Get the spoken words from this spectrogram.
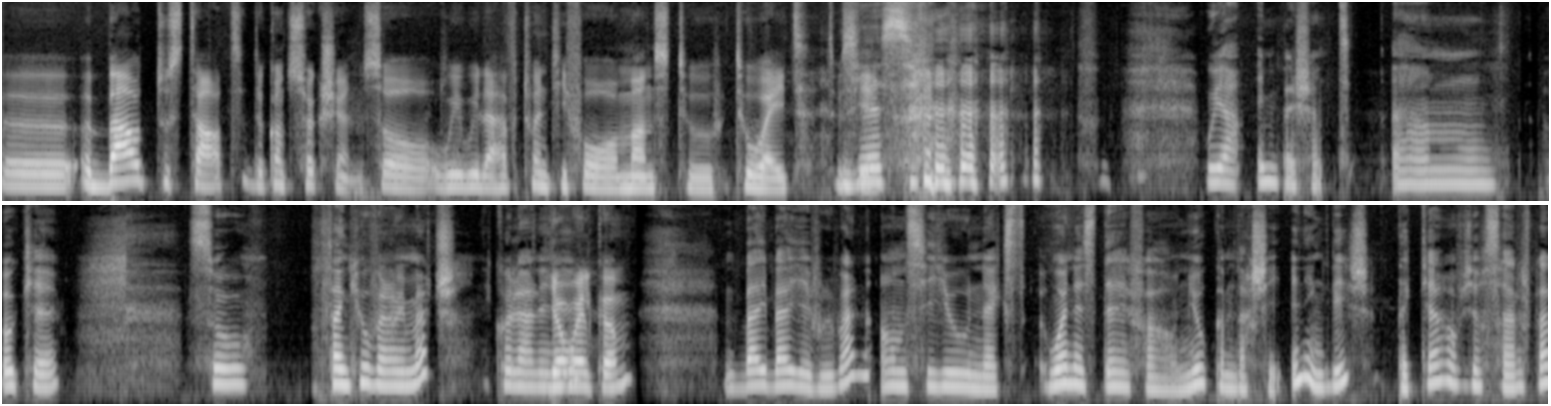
uh, about to start the construction. So we will have 24 months to, to wait to see. Yes. we are impatient. Um, okay. So, thank you very much, Nicolas Laisné. You're welcome. Bye bye, everyone, and see you next Wednesday for our new Comme d'Archi in English. Take care of yourself. Bye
